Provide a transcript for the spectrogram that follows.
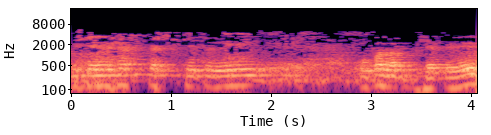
విశేష కశ్చిత్ ఉపలభ్యతే.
